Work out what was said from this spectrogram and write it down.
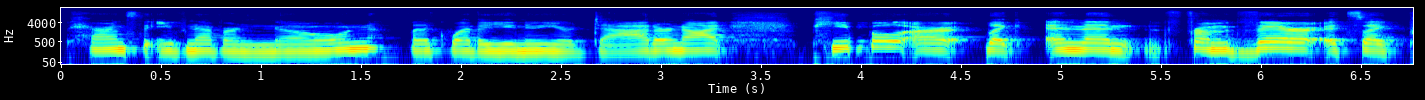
parents that you've never known, like whether you knew your dad or not. People are like, and then from there, it's like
